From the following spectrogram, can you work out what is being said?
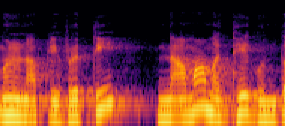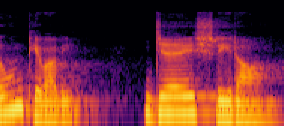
म्हणून आपली वृत्ती नामामध्ये गुंतवून ठेवावी. जय श्रीराम.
